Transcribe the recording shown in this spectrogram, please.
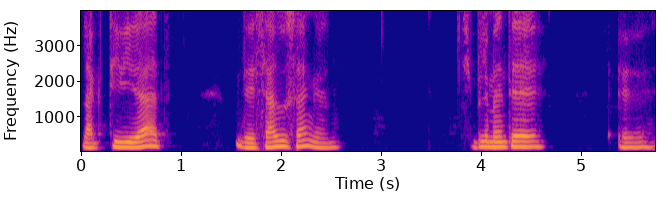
la actividad de Sadhu Sangha. Simplemente, eh,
